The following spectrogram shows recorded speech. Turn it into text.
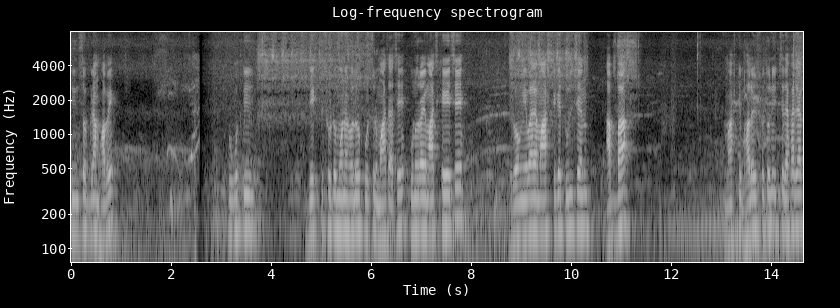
তিনশো গ্রাম হবে। পুকুরটি দেখতে ছোট মনে হলেও প্রচুর মাছ আছে। পুনরায় মাছ খেয়েছে এবং এবারে মাছটিকে তুলছেন আব্বা। মাছটি ভালোই সুতো নিচ্ছে, দেখা যাক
